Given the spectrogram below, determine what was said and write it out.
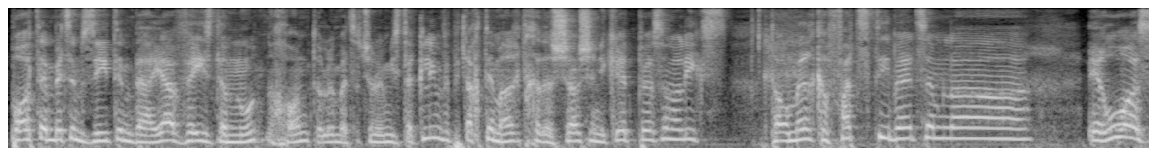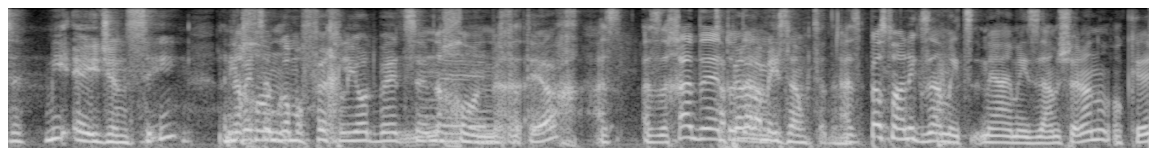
פה אתם בעצם זיהיתם בעיה והזדמנות, נכון? תלוי בצד שלו אם מסתכלים, ופיתחתם מערכת חדשה שנקראת פרסונל איקס. אתה אומר, קפצתי בעצם לאירוע הזה, מ-agency, אני נכון. בעצם גם הופך להיות בעצם נכון. אה, מפתח. אז, אז אחד, אה, אתה ספר יודע... על המיזם קצת. אז פרסונליק זה המיז- מהמיזם שלנו, אוקיי?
